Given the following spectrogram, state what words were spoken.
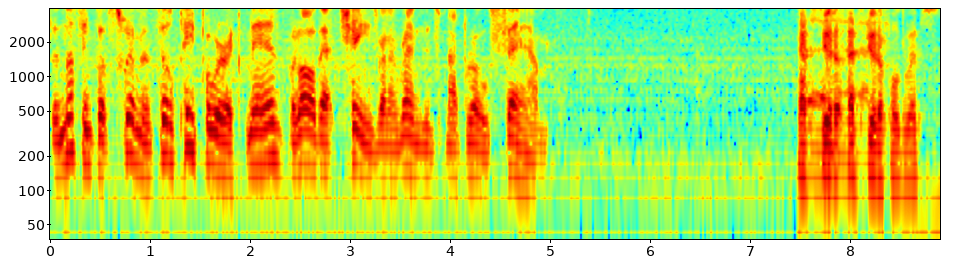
Done nothing but swim and fill paperwork, man. But all that changed when I ran into my bro, Sam. That's beautiful. That's beautiful, Dwibs.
